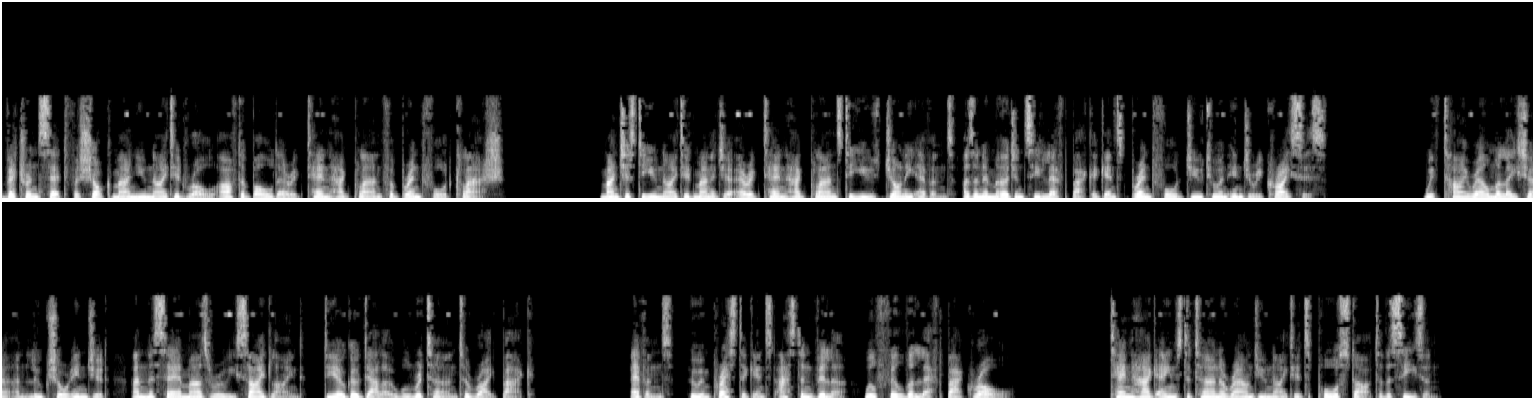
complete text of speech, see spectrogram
Veteran set for shock Man United role after bold Erik Ten Hag plan for Brentford clash. Manchester United manager Erik Ten Hag plans to use Jonny Evans as an emergency left-back against Brentford due to an injury crisis. With Tyrell Malacia and Luke Shaw injured and Noussair Mazraoui sidelined, Diogo Dalot will return to right-back. Evans, who impressed against Aston Villa, will fill the left-back role. Ten Hag aims to turn around United's poor start to the season.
